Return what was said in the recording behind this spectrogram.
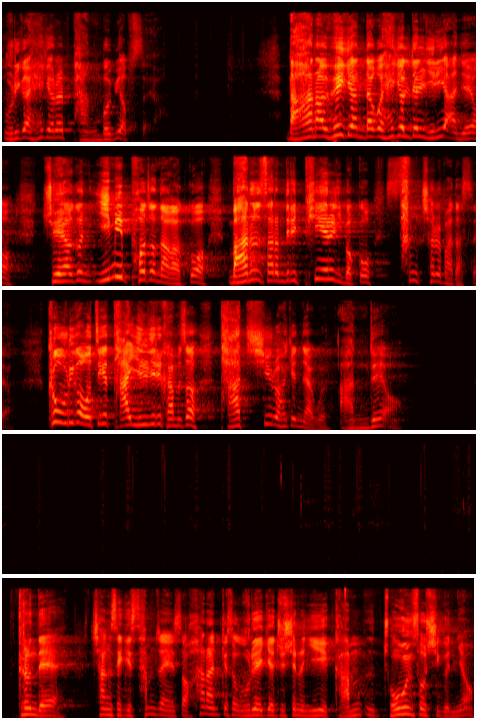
우리가 해결할 방법이 없어요. 나 하나 회개한다고 해결될 일이 아니에요. 죄악은 이미 퍼져나갔고 많은 사람들이 피해를 입었고 상처를 받았어요. 그 우리가 어떻게 다 일일이 가면서 다 치유를 하겠냐고요. 안 돼요. 그런데 창세기 3장에서 하나님께서 우리에게 주시는 이 감, 좋은 소식은요.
